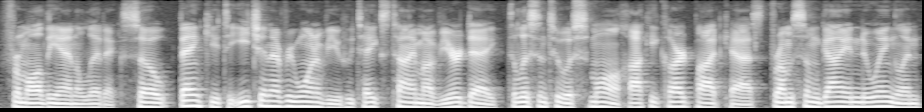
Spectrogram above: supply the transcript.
from all the analytics. So, thank you to each and every one of you who takes time of your day to listen to a small hockey card podcast from some guy in New England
